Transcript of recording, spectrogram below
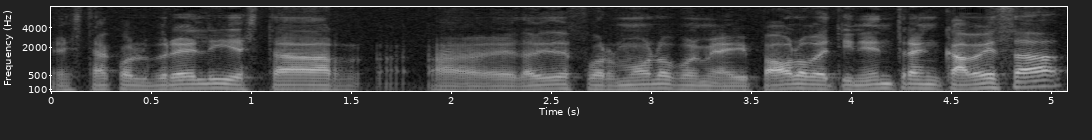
está Colbrelli, está eh, David de Formolo, pues mira, y Paolo Bettini entra en cabeza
